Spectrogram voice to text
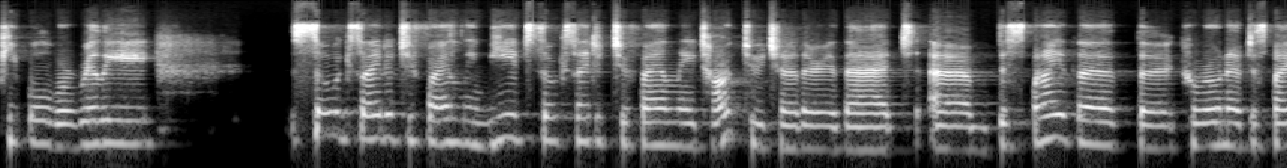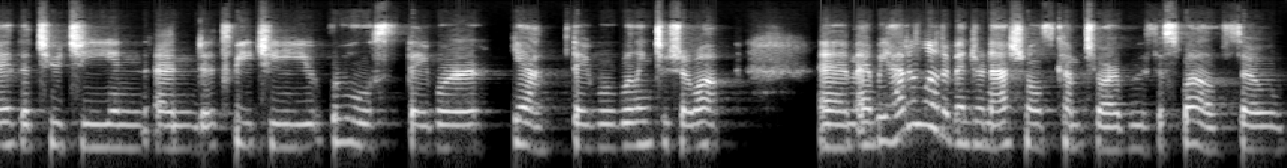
people were really so excited to finally meet, so excited to finally talk to each other that um, despite the, the corona, despite the 2G and, and 3G rules, they were, yeah, they were willing to show up. Um, and we had a lot of internationals come to our booth as well. So,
